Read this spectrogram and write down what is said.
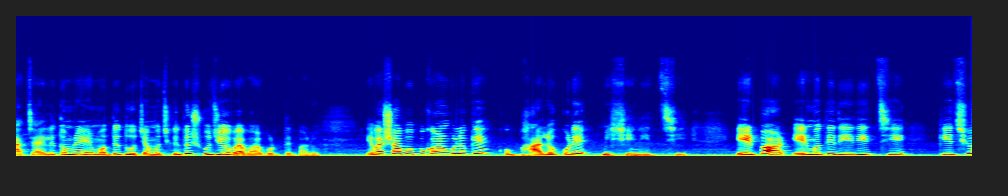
আর চাইলে তোমরা এর মধ্যে দু চামচ কিন্তু সুজিও ব্যবহার করতে পারো। এবার সব উপকরণগুলোকে খুব ভালো করে মিশিয়ে নিচ্ছি। এরপর এর মধ্যে দিয়ে দিচ্ছি কিছু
